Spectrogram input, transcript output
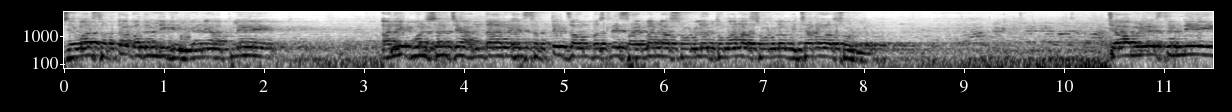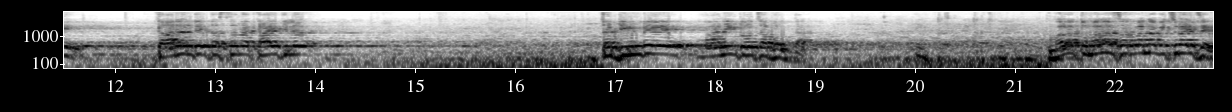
जेव्हा सत्ता बदलली गेली आणि आपले अनेक वर्षाचे आमदार हे सत्तेत जाऊन बसले साहेबांना सोडलं तुम्हाला सोडलं विचाराला सोडलं त्यावेळेस त्यांनी कारण देत असताना काय दिलं? तर डिंबे माणिक डोचा बोगदा. मला तुम्हाला सर्वांना विचारायचंय.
